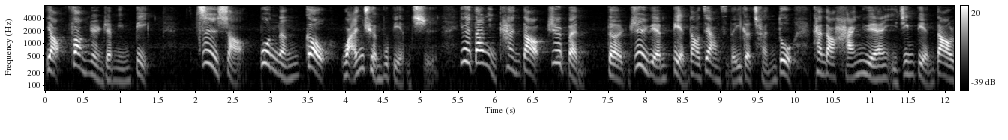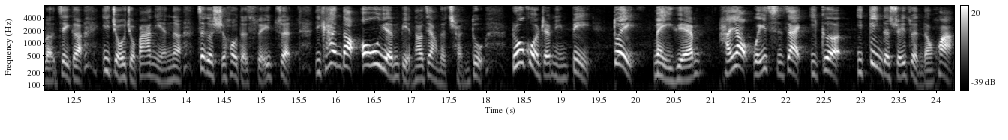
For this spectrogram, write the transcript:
要放任人民币，至少不能够完全不贬值。因为当你看到日本的日元贬到这样子的一个程度，看到韩元已经贬到了这个一九九八年呢这个时候的水准，你看到欧元贬到这样的程度，如果人民币对美元还要维持在一个一定的水准的话，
